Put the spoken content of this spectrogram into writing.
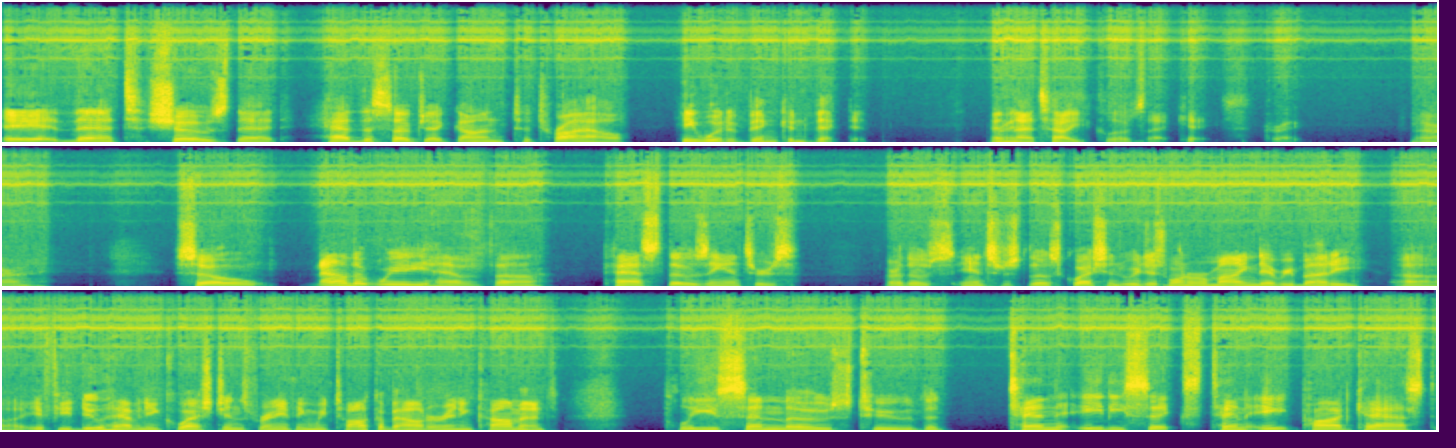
Eh, that shows that had the subject gone to trial, he would have been convicted. And Right. that's how you close that case. Correct. All right. So now that we have uh, passed those answers or those answers to those questions, we just want to remind everybody uh, if you do have any questions for anything we talk about or any comments, please send those to the 1086 108 podcast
